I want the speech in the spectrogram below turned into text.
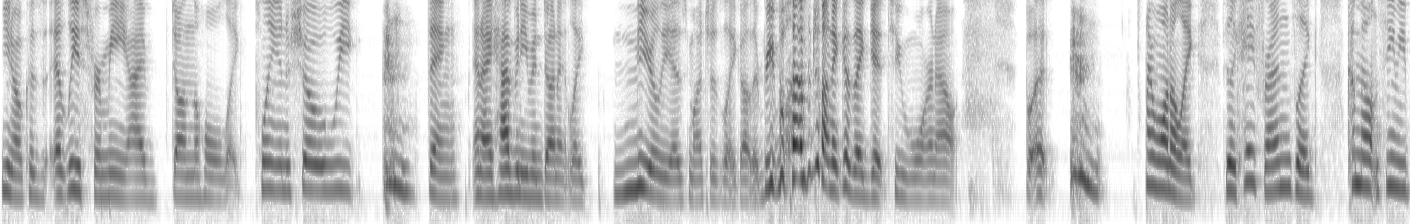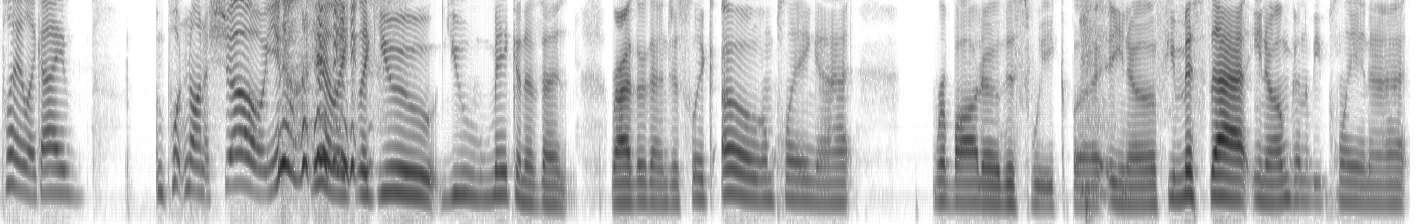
you know, because at least for me, I've done the whole like playing a show a week thing, and I haven't even done it like nearly as much as like other people have done it because I get too worn out. But I want to like be like, hey friends, like come out and see me play. Like I, I'm putting on a show. You know? What I yeah, like mean? like you you make an event rather than just like, oh, I'm playing at Roboto this week, but you know, if you miss that, you know, I'm gonna be playing at,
